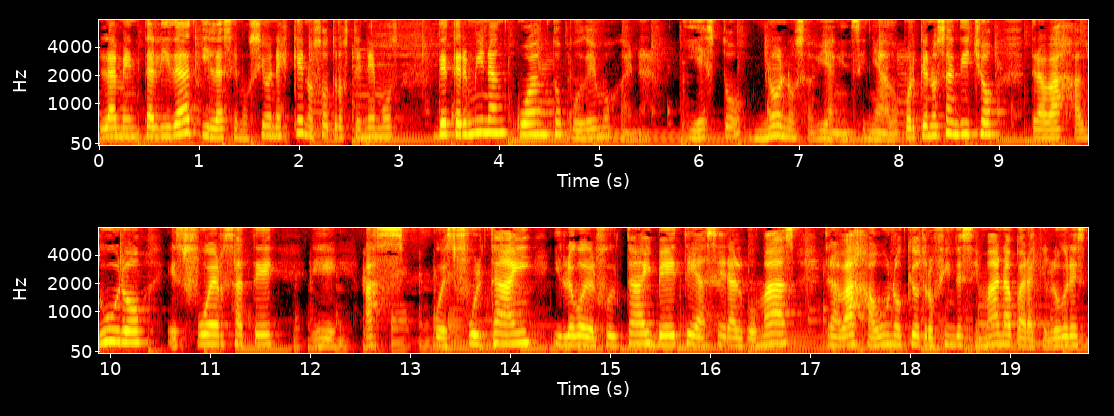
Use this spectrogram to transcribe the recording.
la mentalidad y las emociones que nosotros tenemos determinan cuánto podemos ganar. Y esto no nos habían enseñado, porque nos han dicho, trabaja duro, esfuérzate, eh, haz pues full time y luego del full time vete a hacer algo más, trabaja uno que otro fin de semana para que logres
